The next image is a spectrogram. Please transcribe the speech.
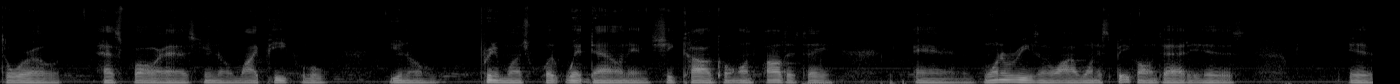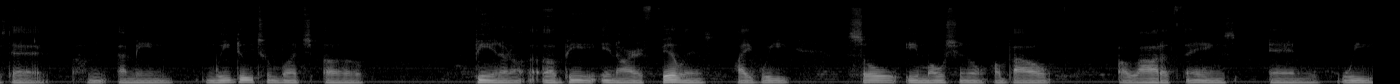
the world as far as, you know, my people, you know, pretty much what went down in Chicago on Father's Day. And one of the reasons why I want to speak on that is is that um, I mean we do too much of being in uh, being in our feelings like we so emotional about a lot of things and we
